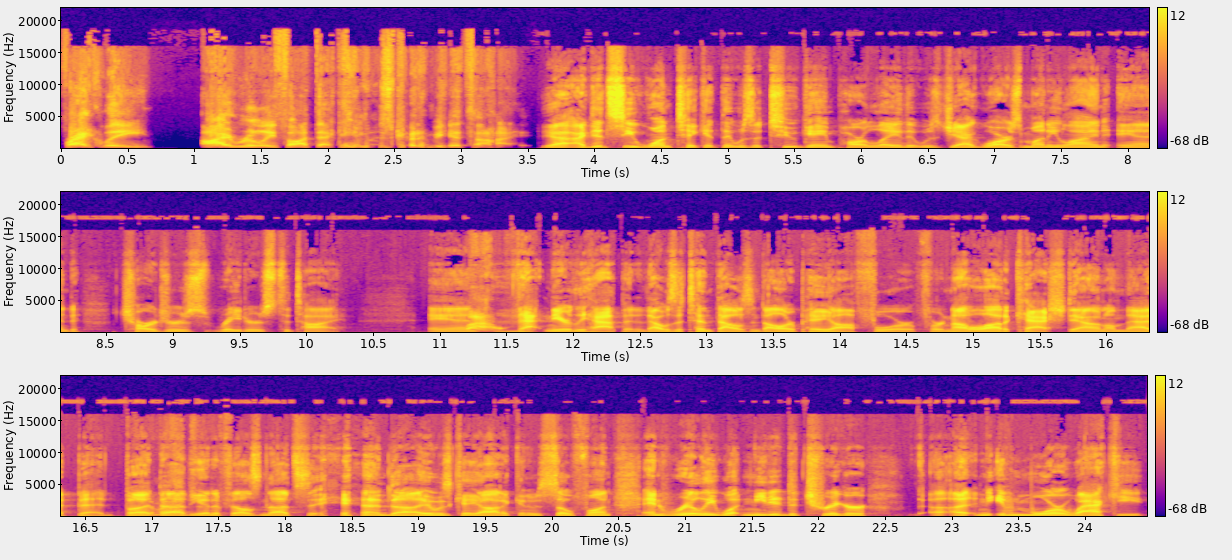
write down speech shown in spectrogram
frankly, I really thought that game was going to be a tie. Yeah, I did see one ticket that was a two game parlay that was Jaguars money line and Chargers Raiders to tie. And wow. that nearly happened. And That was a ten thousand dollar payoff for for not a lot of cash down on that bet. But uh, the NFL's nuts, and uh, it was chaotic, and it was so fun. And really, what needed to trigger uh, an even more wacky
